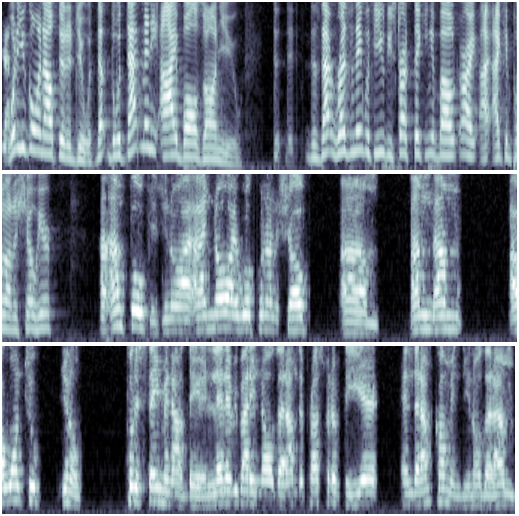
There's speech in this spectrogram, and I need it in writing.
yeah. what are you going out there to do with that with that many eyeballs on you? D- does that resonate with you? Do you start thinking about, all right, I, I can put on a show here? I'm focused. You know, I, I know I will put on a show. Um, I'm I'm I want to you know put a statement out there and let everybody know that I'm the prospect of the year and that I'm coming. You know that I'm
